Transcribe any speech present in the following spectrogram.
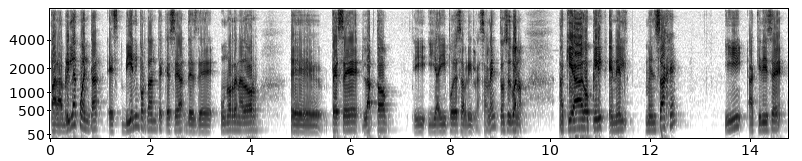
para abrir la cuenta es bien importante que sea desde un ordenador, eh, PC, laptop, y, y ahí puedes abrirla, ¿sale? Entonces, bueno, aquí hago clic en el mensaje y aquí dice,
